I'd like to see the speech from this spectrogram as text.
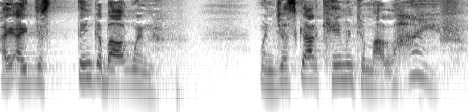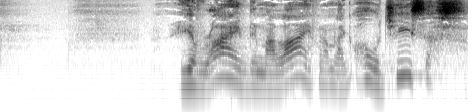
I, I just think about when, when just God came into my life. He arrived in my life, and I'm like, oh, Jesus.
